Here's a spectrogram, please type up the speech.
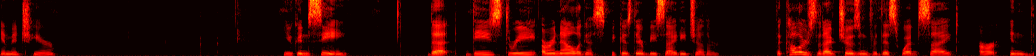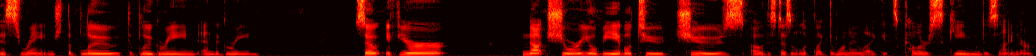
image here, you can see that these three are analogous because they're beside each other. The colors that I've chosen for this website are in this range, the blue, the blue-green, and the green. So if you're not sure you'll be able to choose, oh, this doesn't look like the one I like. It's Color Scheme Designer.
